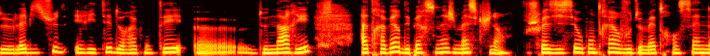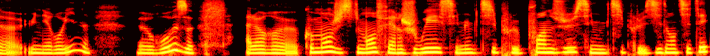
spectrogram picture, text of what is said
de l'habitude héritée de raconter, de narrer à travers des personnages masculins? Vous choisissez au contraire, vous, de mettre en scène une héroïne, Rose. Alors, euh, comment justement faire jouer ces multiples points de vue, ces multiples identités,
